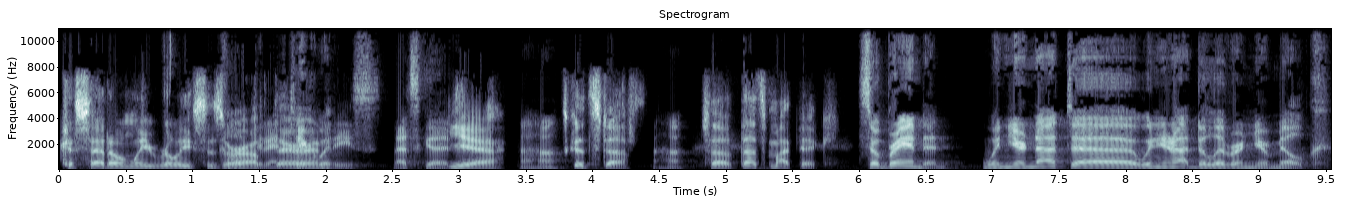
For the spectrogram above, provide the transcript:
cassette only releases are up there. and- antiquities. That's good. yeah, Uh huh. it's good stuff. Uh-huh. So that's my pick. So Brandon, when you're not uh, when you're not delivering your milk,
